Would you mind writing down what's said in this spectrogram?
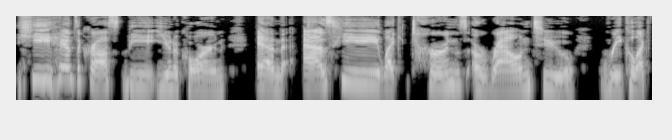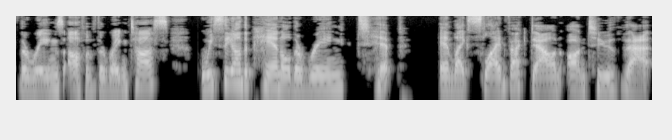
he hands across the unicorn and as he like turns around to recollect the rings off of the ring toss, we see on the panel the ring tip and like slide back down onto that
